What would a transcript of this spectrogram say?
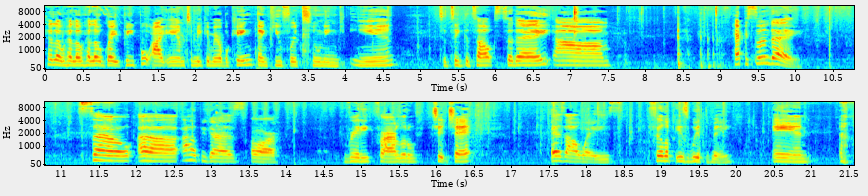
Hello, hello, hello, great people. I am Tamika Marable King. Thank you for tuning in to Tika Talks today. Um, happy Sunday. So, uh, I hope you guys are ready for our little chit chat. As always, Philip is with me, and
